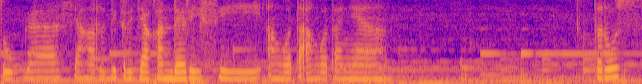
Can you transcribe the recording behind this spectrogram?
tugas yang harus dikerjakan dari si anggota-anggotanya. Terus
